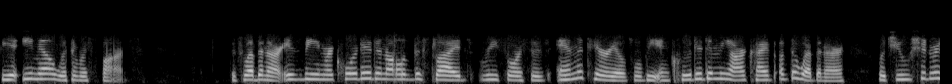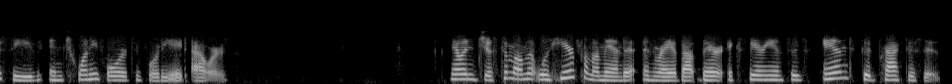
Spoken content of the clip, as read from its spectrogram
via email with a response. This webinar is being recorded and all of the slides, resources, and materials will be included in the archive of the webinar which you should receive in 24 to 48 hours. Now in just a moment we'll hear from Amanda and Ray about their experiences and good practices.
